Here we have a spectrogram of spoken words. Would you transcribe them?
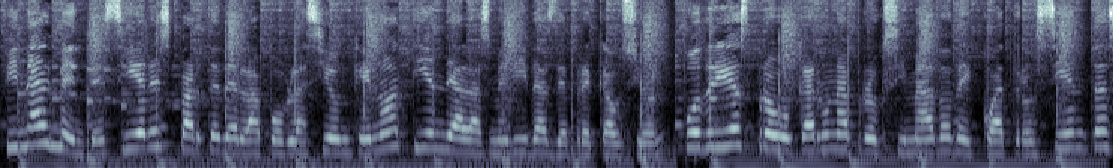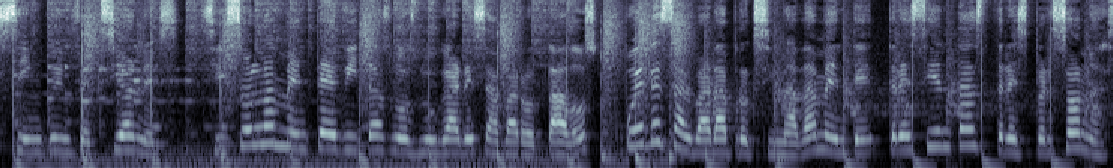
finalmente si eres parte de la población que no atiende a las medidas de precaución, podrías provocar un aproximado de 405 infecciones. Si solamente evitas los lugares abarrotados, puedes salvar aproximadamente 303 personas,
